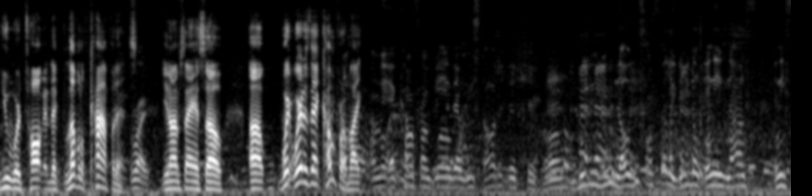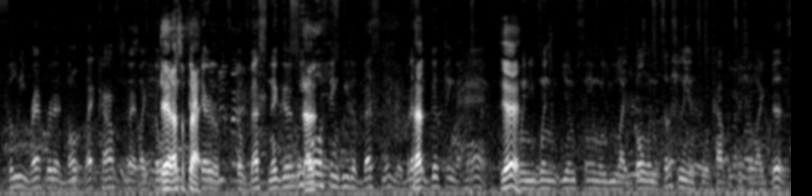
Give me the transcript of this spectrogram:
you were talking, the level of confidence. Right. You know what I'm saying? So, uh, where, where does that come from? Like, I mean, it come from being that we started this shit, man. Who you, you know you from Philly? Do you know any non any Philly rapper that don't lack confidence? That, like, don't Yeah, that's think a fact. that They're the, the best nigga. We That- all think we the best nigga, but that's That- a good thing to have. Yeah. When you when you know what I'm saying when you like going, especially into a competition like this,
